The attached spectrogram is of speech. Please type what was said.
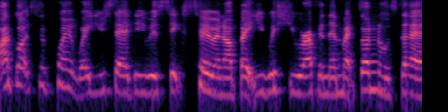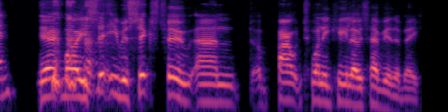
I got to the point where you said he was six two, and I bet you wish you were having them McDonald's then. Yeah, well, he, he was six two and about twenty kilos heavier than me,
